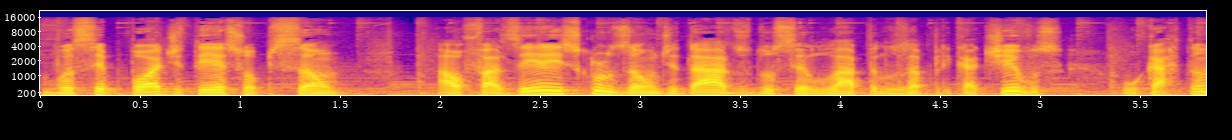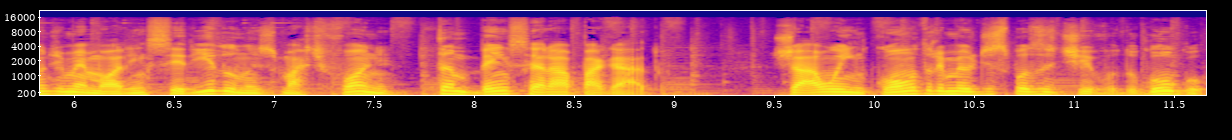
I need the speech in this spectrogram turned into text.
você pode ter essa opção. Ao fazer a exclusão de dados do celular pelos aplicativos, o cartão de memória inserido no smartphone também será apagado. Já o Encontre Meu Dispositivo do Google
